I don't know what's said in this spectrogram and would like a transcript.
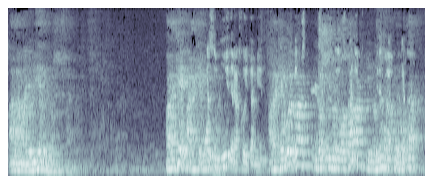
a la mayoría de los españoles. ¿Para qué? Para que vuelvan. muy de Rajoy también. Para que vuelvan los que nos votaban y los que no votar.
